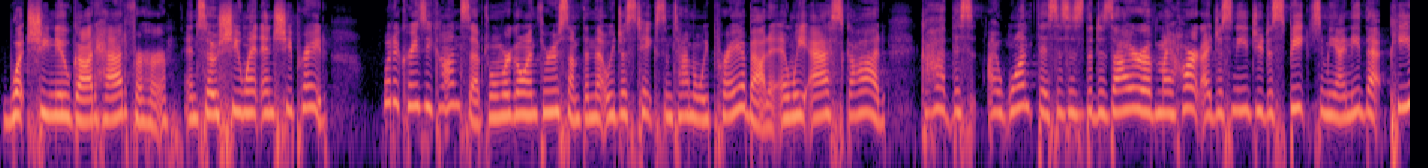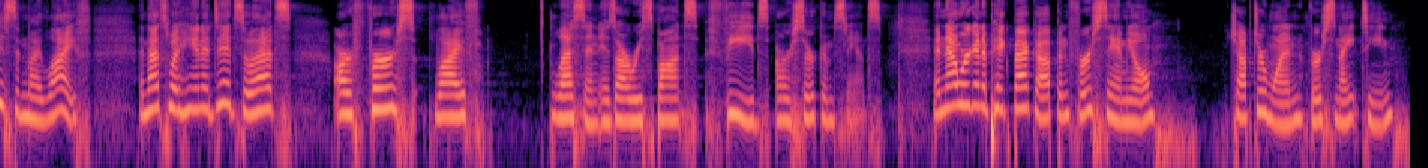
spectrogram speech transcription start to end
what she knew God had for her. And so she went and she prayed. What a crazy concept when we're going through something that we just take some time and we pray about it and we ask God, God, this I want this. This is the desire of my heart. I just need you to speak to me. I need that peace in my life. And that's what Hannah did. So that's our first life lesson is our response feeds our circumstance. And now we're going to pick back up in 1 Samuel chapter 1 verse 19.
